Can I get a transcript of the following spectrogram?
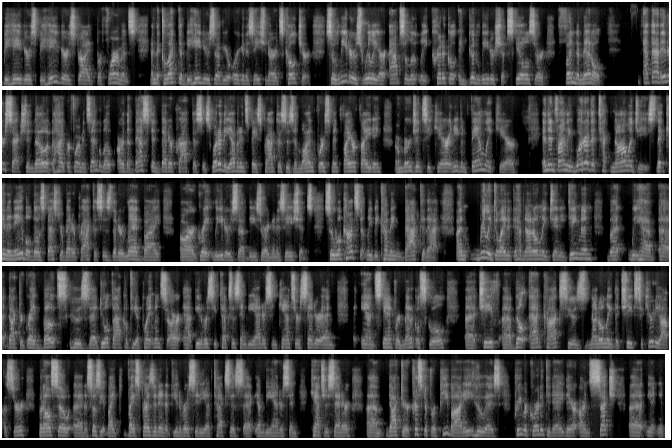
behaviors, behaviors drive performance, and the collective behaviors of your organization are its culture. So leaders really are absolutely critical, and good leadership skills are fundamental. At that intersection, though, of the high performance envelope are the best and better practices. What are the evidence based practices in law enforcement, firefighting, emergency care, and even family care? And then finally, what are the technologies that can enable those best or better practices that are led by our great leaders of these organizations. So we'll constantly be coming back to that. I'm really delighted to have not only Jenny Dingman, but we have uh, Dr. Greg Botz, whose uh, dual faculty appointments are at the University of Texas MD Anderson Cancer Center and, and Stanford Medical School uh, Chief uh, Bill Adcox, who's not only the Chief Security Officer, but also an Associate Vice President at the University of Texas uh, MD Anderson Cancer Center. Um, Dr. Christopher Peabody, who is pre-recorded today. They are in such uh,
